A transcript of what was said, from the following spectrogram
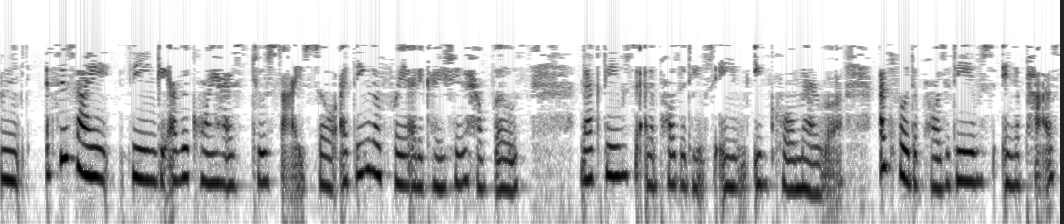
Um, since I think every coin has two sides, so I think the free education have both negatives and positives in equal measure. As for the positives, in the past,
